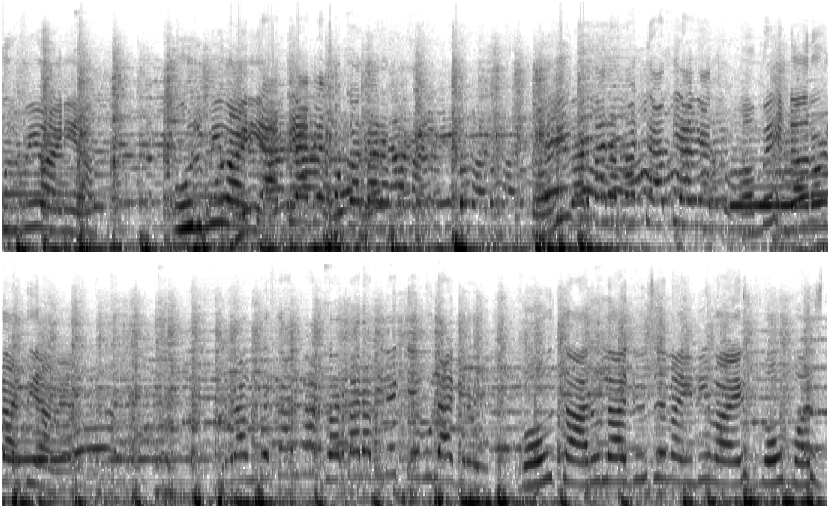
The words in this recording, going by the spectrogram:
ઉર્મી વાણિયા ઉર્મી વાણિયા ક્યાંથી આવ્યા છો ગરબા રમવા માટે ગરબા રમવા ક્યાંથી આવ્યા છો. અમે નરોડાથી આવ્યા. રંગતાલમાં ગરબા રમીને કેવું લાગી બહુ સારું લાગ્યું છે ને અહીંની વાઇફ બહુ મસ્ત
